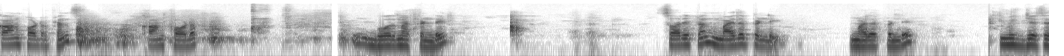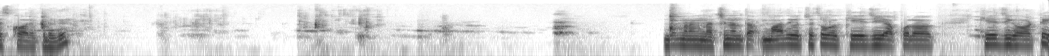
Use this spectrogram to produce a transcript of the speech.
Corn powder friends corn powder. గోధుమ పిండి. సారీ ఫ్రెండ్స్ మైదా పిండి. మైదా పిండి. మిక్స్ చేసేసుకోవాలి ఇప్పుడు ఇది. అంటే మనకు నచ్చినంత మాది వచ్చేసి ఒక కేజీ అపోలో కేజీ కాబట్టి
